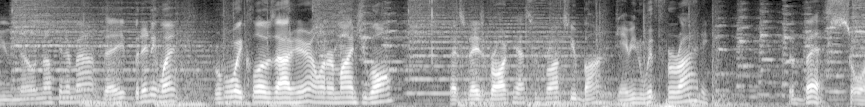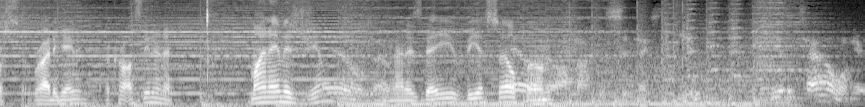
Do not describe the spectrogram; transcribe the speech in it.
you know nothing about, Dave. But anyway, before we close out here, I want to remind you all that today's broadcast was brought to you by Gaming with Variety, the best source of variety gaming across the internet. My name is Jim, and that is Dave via cell phone. no, I'm not gonna sit next to you. You have a towel on your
